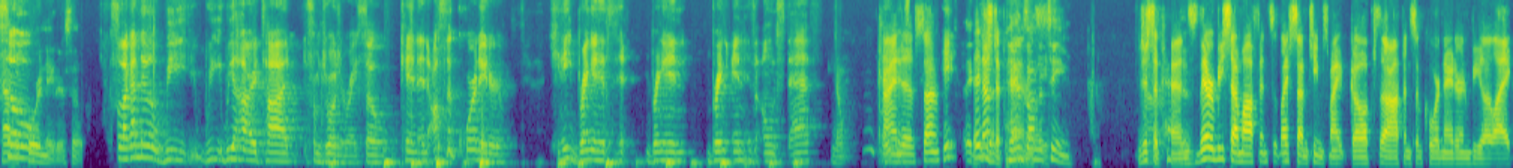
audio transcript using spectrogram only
have a coordinator. So So like I know we we we hired Todd from Georgia, right? So can an offensive coordinator can he bring in his bring in bring in his own staff? Nope. Kind It's- of some. He, it It just just depends on the team. It just Uh, depends. There would be some offensive, like some teams might go up to the offensive coordinator and be like,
